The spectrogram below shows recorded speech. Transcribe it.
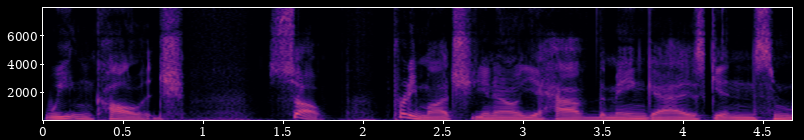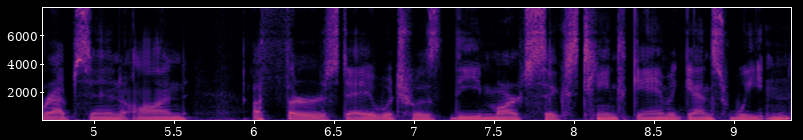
Wheaton College. So, pretty much, you know, you have the main guys getting some reps in on a Thursday, which was the March 16th game against Wheaton.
